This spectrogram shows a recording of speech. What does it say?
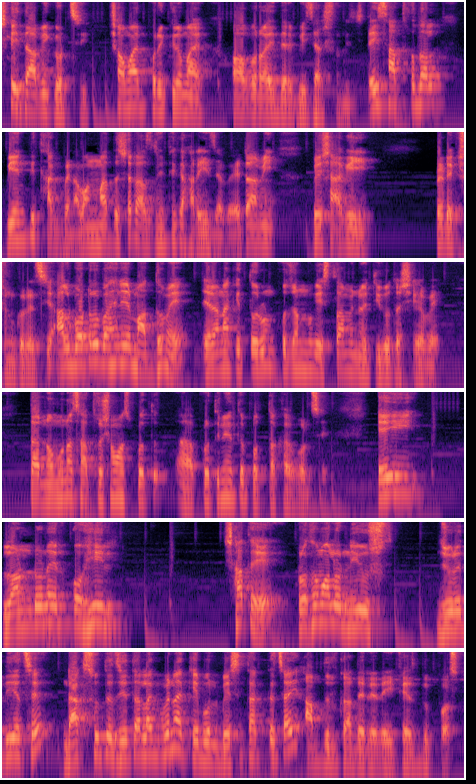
সেই দাবি করছি। সময়ের পরিক্রমায় অপরাধীদের বিচার শুনেছি। এই ছাত্রদল বিএনপি থাকবে না, বাংলাদেশের রাজনীতি থেকে হারিয়ে যাবে। এটা আমি বেশ আগেই প্রেডিকশন করেছি। আল বটর বাহিনীর মাধ্যমে এরা নাকি তরুণ প্রজন্মকে ইসলামী নৈতিকতা শেখাবে, তার নমুনা ছাত্র সমাজ প্রতিনিয়ত প্রত্যাখ্যা করছে। এই লন্ডনের অহির সাথে প্রথম আলো নিউজ জুড়ে দিয়েছে, ডাকসুতে জেতা লাগবে না, কেবল বেঁচে থাকতে চাই আব্দুল কাদেরের এই ফেসবুক পোস্ট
